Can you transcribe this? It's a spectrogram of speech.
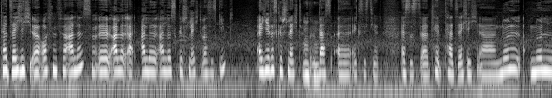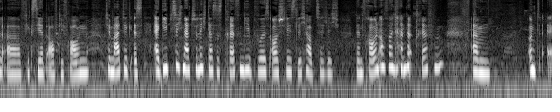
tatsächlich äh, offen für alles, äh, alle, äh, alle, alles Geschlecht, was es gibt. Äh, jedes Geschlecht, mhm. das äh, existiert. Es ist äh, tatsächlich null, null fixiert auf die Frauenthematik. Es ergibt sich natürlich, dass es Treffen gibt, wo es ausschließlich hauptsächlich dann Frauen aufeinandertreffen. Ähm, und, äh,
